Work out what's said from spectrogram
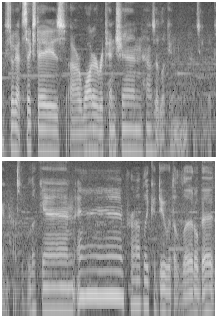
We still got six days. Our water retention, how's it looking? How's it looking? How's it looking? And probably could do with a little bit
